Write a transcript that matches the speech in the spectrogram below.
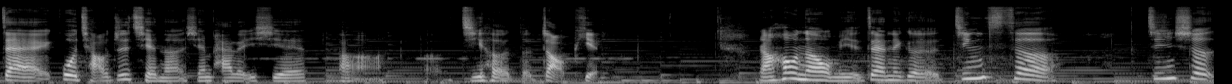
在过桥之前呢，先拍了一些，啊。集合的照片，然后呢，我们也在那个金色、金色、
